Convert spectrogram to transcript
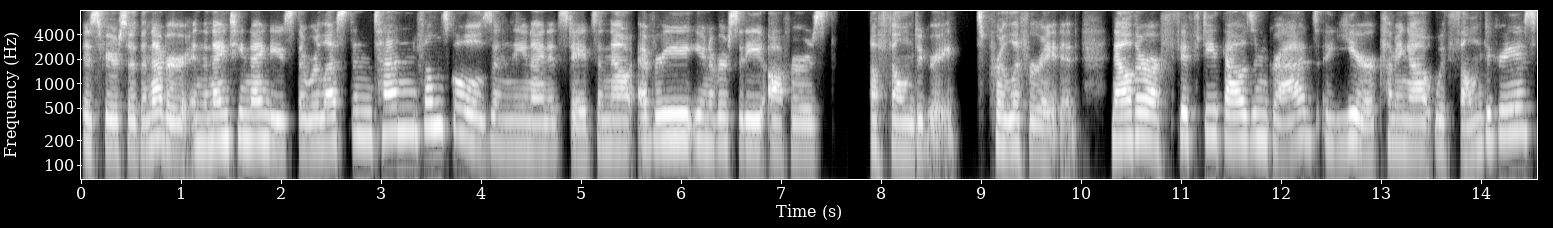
is fiercer than ever. In the 1990s, there were less than 10 film schools in the United States, and now every university offers a film degree. It's proliferated. Now there are 50,000 grads a year coming out with film degrees.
